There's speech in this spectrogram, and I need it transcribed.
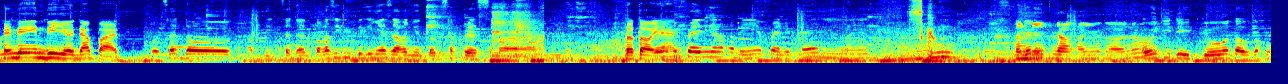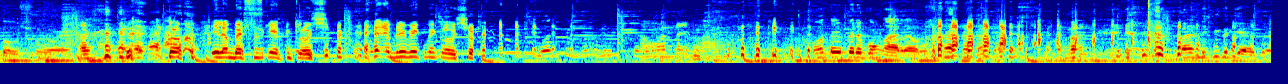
Hindi, hindi yun. Dapat. Sa dog, update sa ganito. Kasi bibigyan niya sa akin yung dog sa Christmas. Totoo yan. Friendly friendly na lang kami. Friendly friendly. Nandito na kayo, ano? O hindi date yun, tawag na closure. Ilang beses kayo ng closure? Every week may closure. One time lang kami Ah, One time lang. One time pero buong araw. Banding together.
